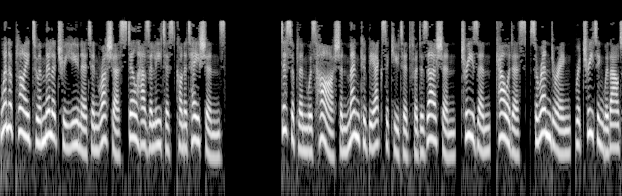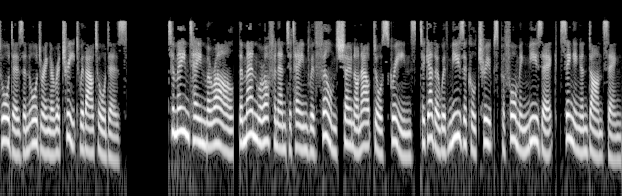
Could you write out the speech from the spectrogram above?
when applied to a military unit in Russia still has elitist connotations. Discipline was harsh and men could be executed for desertion, treason, cowardice, surrendering, retreating without orders and ordering a retreat without orders. To maintain morale, the men were often entertained with films shown on outdoor screens, together with musical troupes performing music, singing and dancing.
